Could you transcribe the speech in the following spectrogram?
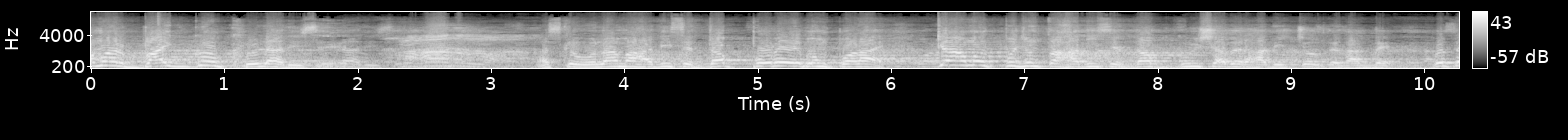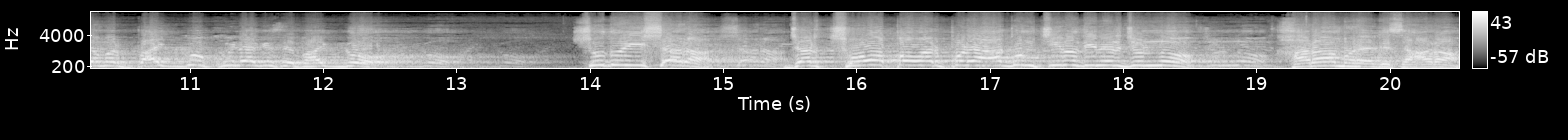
আমার ভাগ্য খোলা দিছে। আজকে ওলামা হাদিসে দব পড়ে এবং পড়ায় কেমন পর্যন্ত হাদিসে দব গুইসাবের হাদিস চলতে থাকবে। বলছে, আমার ভাগ্য খুলে গেছে, ভাগ্য। শুধু ইশারা, যার ছোঁয়া পাওয়ার পরে আগুন চিরদিনের জন্য হারাম হয়ে গেছে, হারাম।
